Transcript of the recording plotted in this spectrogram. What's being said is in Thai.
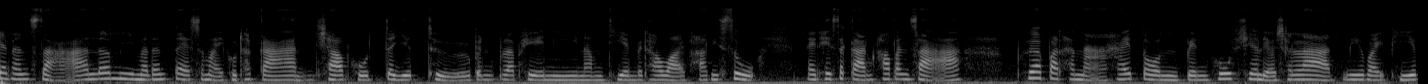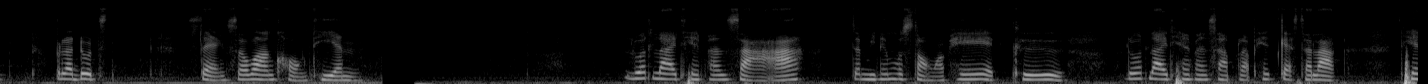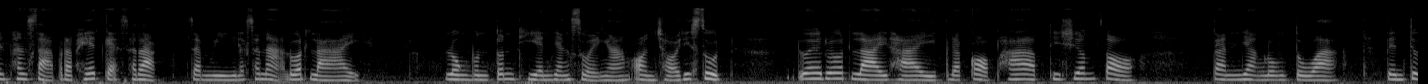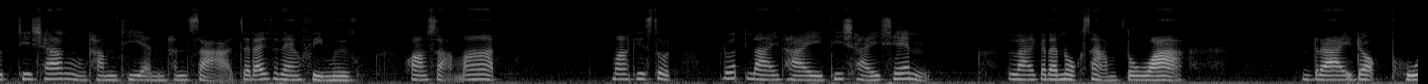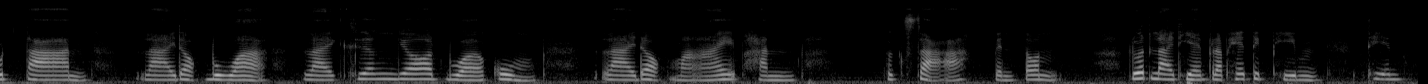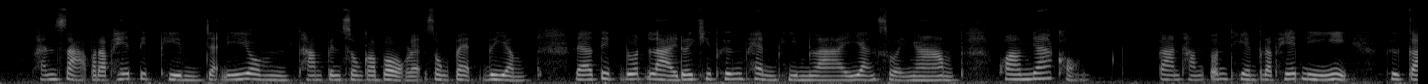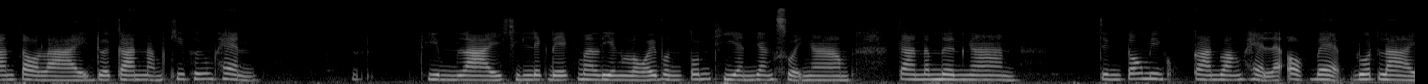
ทียนพรรษาเริ่มมีมาตั้งแต่สมัยพุทธกาล ชาวพุทธจะยึดถือเป็นประเพณีนำเทียนไปถวายพระภิกษุ ในเทศกาลเข้าพรรษา เพื่อปรารถนาให้ตนเป็นผู้เฉลียวฉลาด มีไหวพริบ ประดุจแสงสว่างของเทียน ลวดลายเทียนพรรษา จะมีทั้งหมด 2 ประเภท คือ ลวดลายเทียนพรรษาประเภทแกะสลัก เทียนพรรษาประเภทแกะสลักจะมีลักษณะลวดลาย ลงบนต้นเทียนอย่างสวยงามอ่อนช้อยที่สุด ด้วยลวดลายไทยประกอบภาพที่เชื่อมต่อกันอย่างลงตัว เป็นจุดที่ช่างทำเทียนพรรษาจะได้แสดงฝีมือความสามารถ มากที่สุดลวดลายไทยที่ใช้เช่น ลายกระหนกสามตัว ลายดอกพุธตาล ลายดอกบัว ลายเครื่องยอดบัวกลุ่ม ลายดอกไม้ พันพฤกษา เป็นต้น ลวดลายเทียนประเภทติดพิมพ์ เทียนพรรษาประเภทติดพิมพ์ จะนิยมทำเป็นทรงกระบอกและทรงแปดเหลี่ยม แล้วติดลวดลายด้วยขี้ผึ้งแผ่นพิมพ์ลายอย่างสวยงาม ความยากของการทำต้นเทียนประเภทนี้ คือการต่อลายโดยการนำขี้ผึ้งแผ่น พิมพ์ลายชิ้นเล็กๆ มาเรียงร้อยบนต้นเทียนอย่างสวยงาม การดำเนินงาน จึงต้องมีการวางแผนและออกแบบลวดลาย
